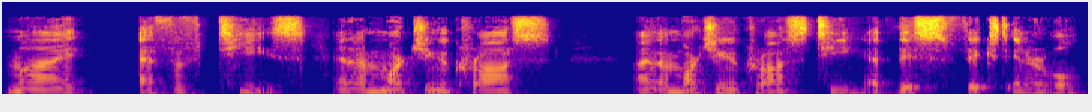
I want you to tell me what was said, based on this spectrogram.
my f of t's, and I'm marching across I'm, marching across t at this fixed interval.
